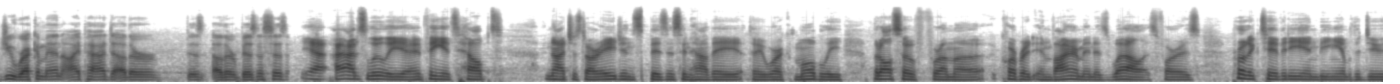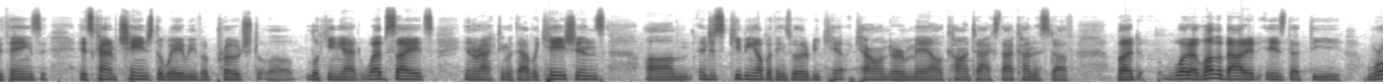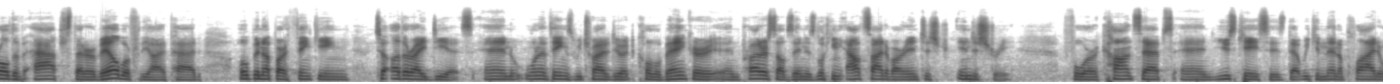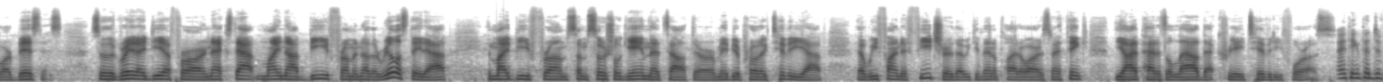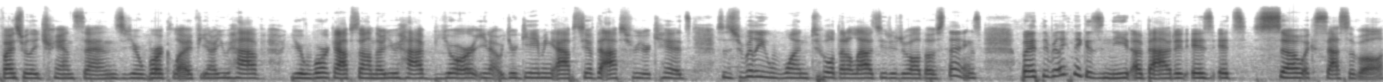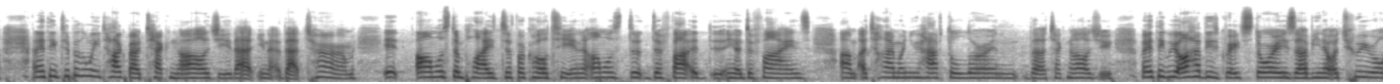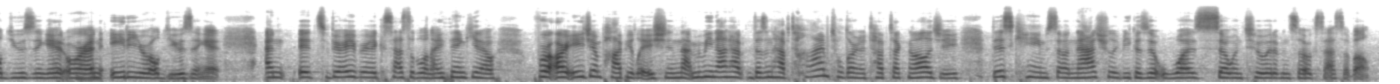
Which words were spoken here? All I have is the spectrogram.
Would you recommend iPad to other other businesses? Yeah, absolutely. I think it's helped not just our agents' business and how they, they work mobily, but also from a corporate environment as well, as far as productivity and being able to do things. It's kind of changed the way we've approached uh, looking at websites, interacting with applications, um, and just keeping up with things, whether it be ca- calendar, mail, contacts, that kind of stuff. But what I love about it is that the world of apps that are available for the iPad open up our thinking to other ideas. And one of the things we try to do at Coldwell Banker and pride ourselves in is looking outside of our industry for concepts and use cases that we can then apply to our business. So the great idea for our next app might not be from another real estate app. It might be from some social game that's out there, or maybe a productivity app that we find a feature that we can then apply to ours. And I think the iPad has allowed that creativity for us. I think the device really transcends your work life. You know, you have your work apps on there, you have your, you know, your gaming apps, you have the apps for your kids. So it's really one tool that allows you to do all those things. What I th- really think is neat about it is it's so accessible. And I think typically when we talk about technology, that you know that term, it almost implies difficulty and it almost de- you know, defines um, a time when you have to learn the technology. But I think we all have these great stories of you know a two-year-old using it or an 80-year-old using it, and it's very very accessible. And I think you know for our agent population that maybe not have doesn't have time to learn a tough technology, this came so naturally because it was so intuitive and so accessible.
